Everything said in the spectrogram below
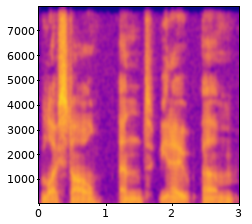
lifestyle, and you know, um,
